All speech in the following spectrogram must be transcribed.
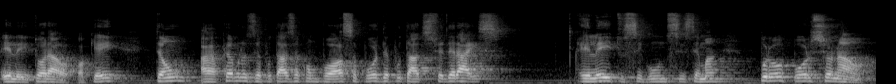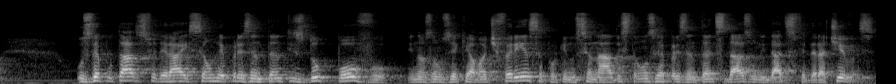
eleitoral, ok? Então, a Câmara dos Deputados é composta por deputados federais, eleitos segundo o sistema proporcional. Os deputados federais são representantes do povo, e nós vamos ver que há uma diferença, porque no Senado estão os representantes das unidades federativas.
